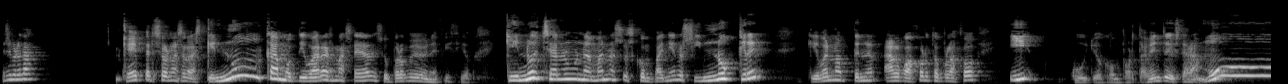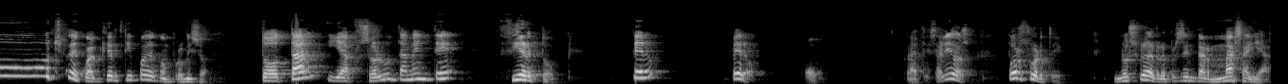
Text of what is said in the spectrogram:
Es verdad que hay personas a las que nunca motivarás más allá de su propio beneficio, que no echarán una mano a sus compañeros y no creen que van a obtener algo a corto plazo y cuyo comportamiento estará mucho de cualquier tipo de compromiso. Total y absolutamente cierto. Pero, pero, oh, gracias a Dios, por suerte, no suele representar más allá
